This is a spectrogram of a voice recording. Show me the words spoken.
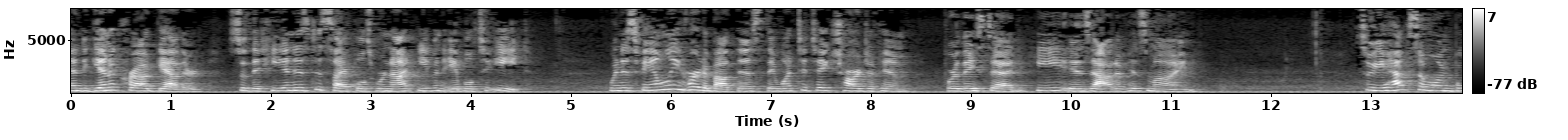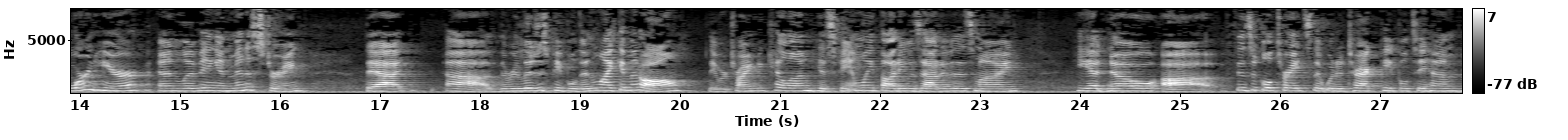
and again a crowd gathered, so that he and his disciples were not even able to eat. When his family heard about this, they went to take charge of him, for they said, He is out of his mind. So you have someone born here and living and ministering that uh, the religious people didn't like him at all. They were trying to kill him. His family thought he was out of his mind. He had no uh, physical traits that would attract people to him.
